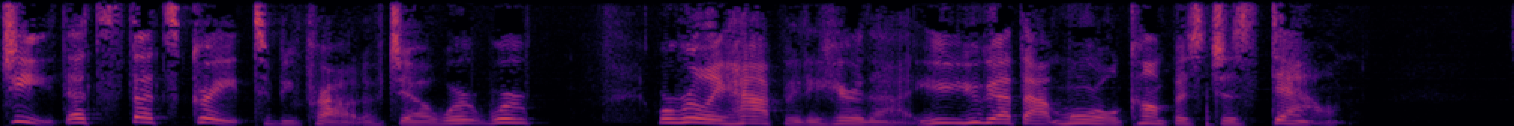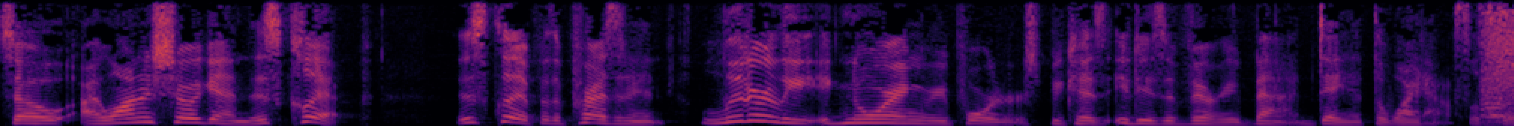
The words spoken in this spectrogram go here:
Gee, that's that's great to be proud of, Joe. We're we're we're really happy to hear that. You, you got that moral compass just down. So I want to show again this clip, this clip of the president literally ignoring reporters because it is a very bad day at the White House. Let's go.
